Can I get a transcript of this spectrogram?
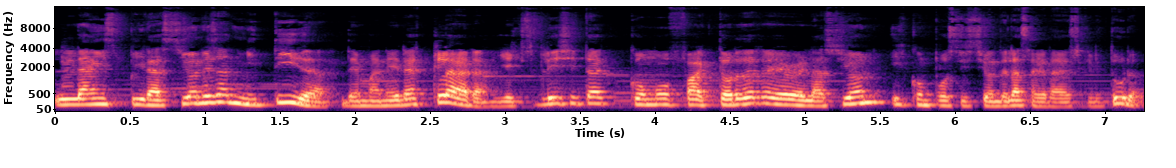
la inspiración es admitida de manera clara y explícita como factor de revelación y composición de la Sagrada Escritura.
